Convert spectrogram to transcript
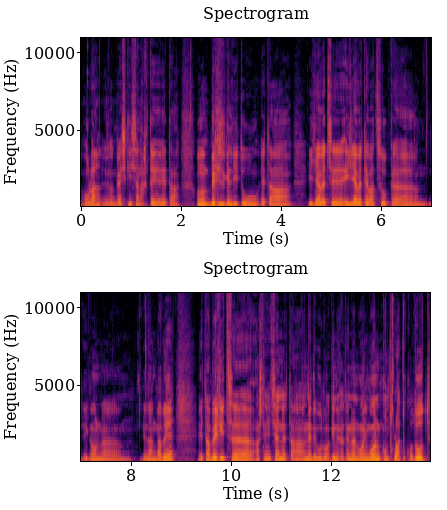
hola, gaizki izan arte, eta odon berriz gelditu, eta hilabete, hilabete batzuk uh, egon uh, edan gabe, eta berriz uh, hasten nintzen, eta nire buruakin erraten nuen, kontrolatuko dut,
